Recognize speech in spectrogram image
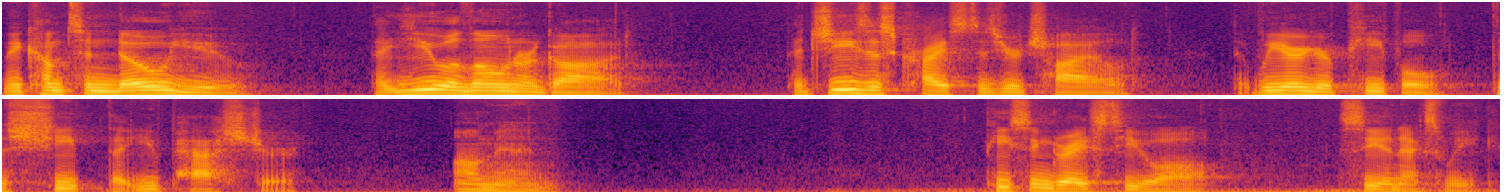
may come to know you, that you alone are God, that Jesus Christ is your child, that we are your people, the sheep that you pasture. Amen. Peace and grace to you all. See you next week.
